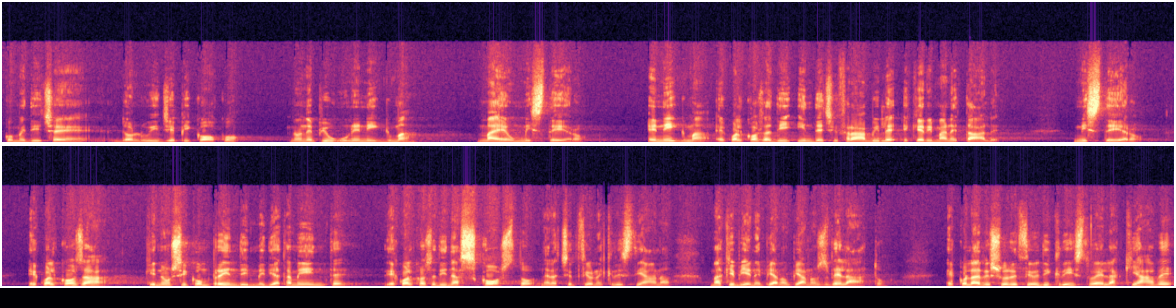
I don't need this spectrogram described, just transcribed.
come dice Don Luigi Picoco, non è più un enigma, ma è un mistero. Enigma è qualcosa di indecifrabile e che rimane tale. Mistero è qualcosa che non si comprende immediatamente, è qualcosa di nascosto nell'accezione cristiana, ma che viene piano piano svelato. Ecco, la risurrezione di Cristo è la chiave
